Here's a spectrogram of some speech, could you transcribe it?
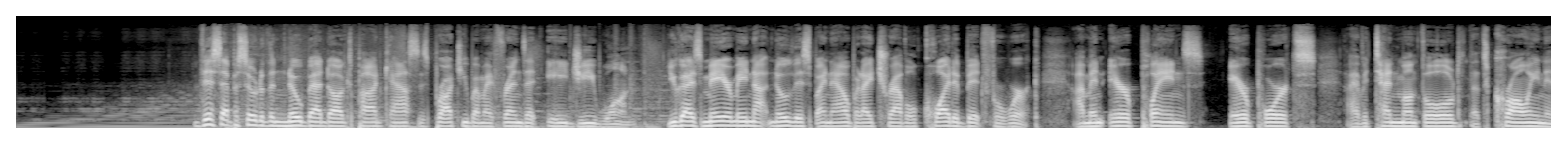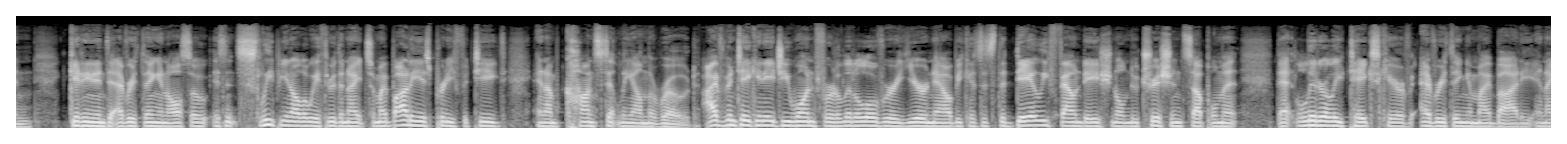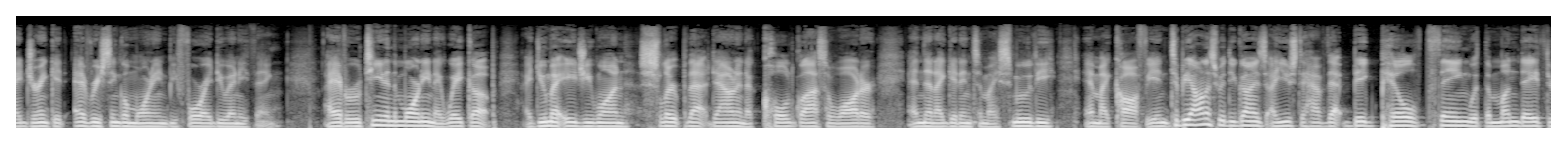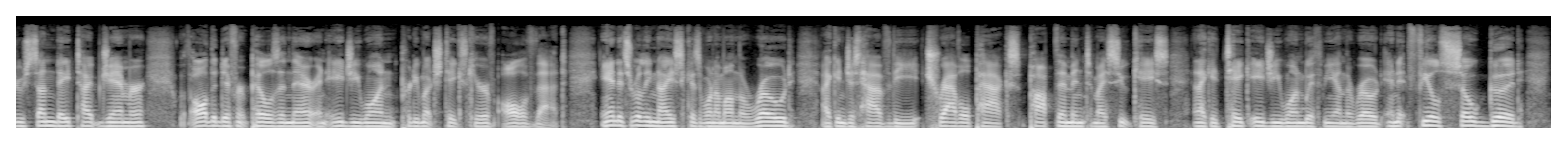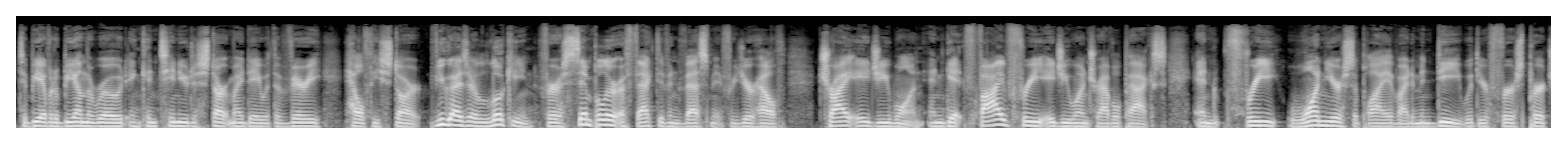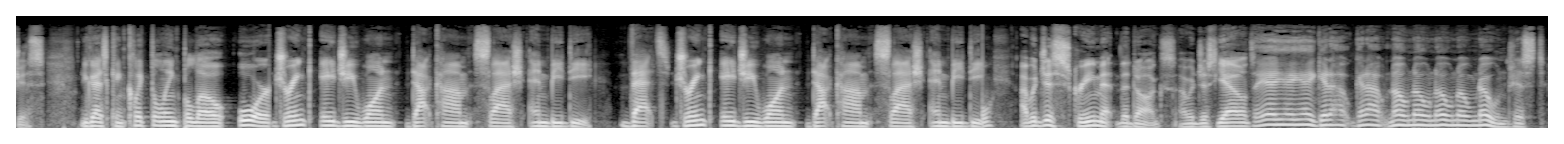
This episode of the No Bad Dogs podcast is brought to you by my friends at AG1. You guys may or may not know this by now, but I travel quite a bit for work. I'm in airplanes, airports. I have a 10 month old that's crawling and getting into everything and also isn't sleeping all the way through the night. So my body is pretty fatigued and I'm constantly on the road. I've been taking AG1 for a little over a year now because it's the daily foundational nutrition supplement that literally takes care of everything in my body and I drink it every single morning before I do anything. I have a routine in the morning. I wake up, I do my AG1, slurp that down in a cold glass of water, and then I get into my smoothie and my coffee. And to be honest with you guys, I used to have that big pill thing with the Monday Monday through Sunday type jammer with all the different pills in there. And AG1 pretty much takes care of all of that. And it's really nice because when I'm on the road, I can just have the travel packs, pop them into my suitcase, and I could take AG1 with me on the road. And it feels so good to be able to be on the road and continue to start my day with a very healthy start. If you guys are looking for a simpler, effective investment for your health, try AG1 and get five free AG1 travel packs and free one year supply of vitamin D with your first purchase. You guys can click the link below or drinkag1.com slash NBD. That's drinkag1.com slash NBD. I would just scream at the dogs. I would just yell and say, hey, hey, hey, get out, get out. No, no, no, no, no. And just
